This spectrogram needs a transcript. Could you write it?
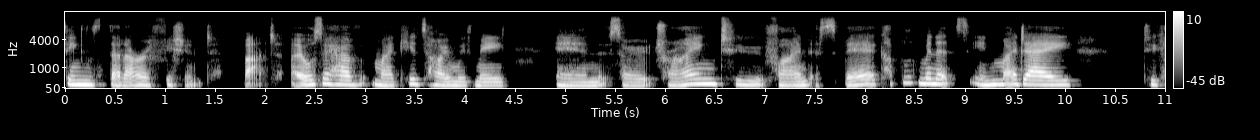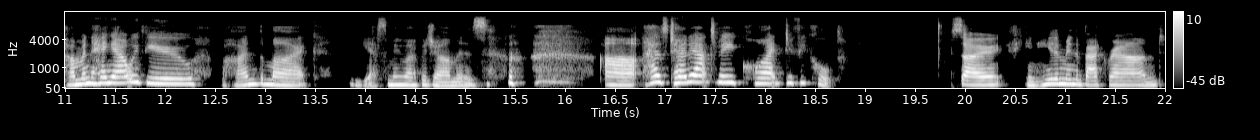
things that are efficient, but I also have my kids home with me. And so, trying to find a spare couple of minutes in my day to come and hang out with you behind the mic, yes, I'm in my pajamas, uh, has turned out to be quite difficult. So, if you can hear them in the background,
